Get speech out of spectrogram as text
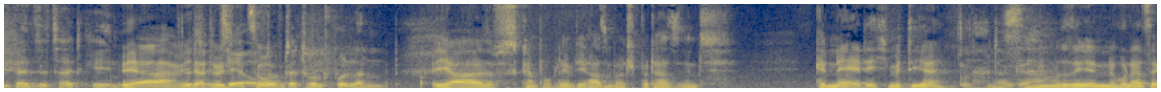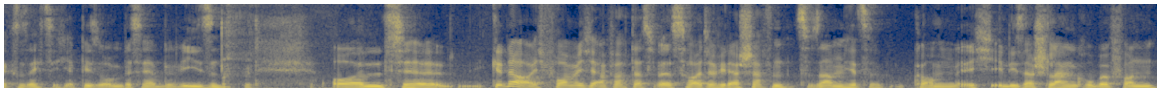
Die ganze Zeit gehen. Ja, wieder Das wird sehr oft durchgezogen. auf der Tonspur landen. Ja, das ist kein Problem. Die Rasenballspötter sind gnädig mit dir. Das danke. haben sie in 166 Episoden bisher bewiesen. Und äh, genau, ich freue mich einfach, dass wir es heute wieder schaffen, zusammen hier zu kommen. Ich in dieser Schlangengrube von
